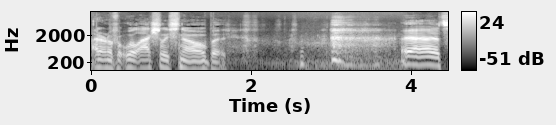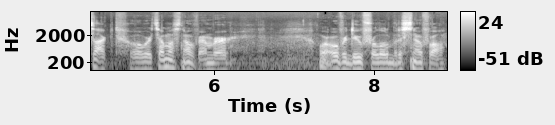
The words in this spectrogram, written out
I don't know if it will actually snow, but yeah, it's October. It's almost November. We're overdue for a little bit of snowfall.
